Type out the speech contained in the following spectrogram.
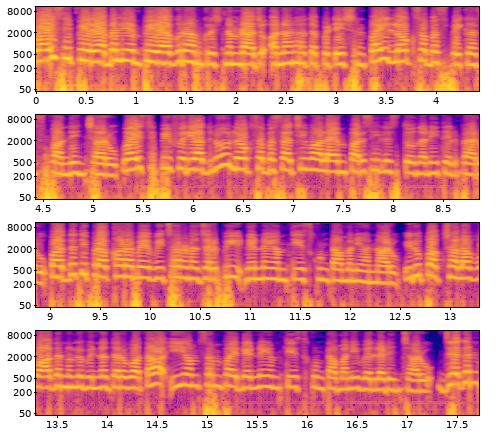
వైసీపీ రెబల్ ఎంపీ రఘురాం కృష్ణంరాజు అనర్హత పిటిషన్ పై లోక్సభ స్పీకర్ స్పందించారు. వైసీపీ ఫిర్యాదును లోక్సభ సచివాలయం పరిశీలిస్తోందని తెలిపారు. పద్ధతి ప్రకారమే విచారణ జరిపి నిర్ణయం తీసుకుంటామని అన్నారు. ఇరు పక్షాల వాదనలు విన్న తర్వాత ఈ అంశంపై నిర్ణయం తీసుకుంటామని వెల్లడించారు. జగన్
